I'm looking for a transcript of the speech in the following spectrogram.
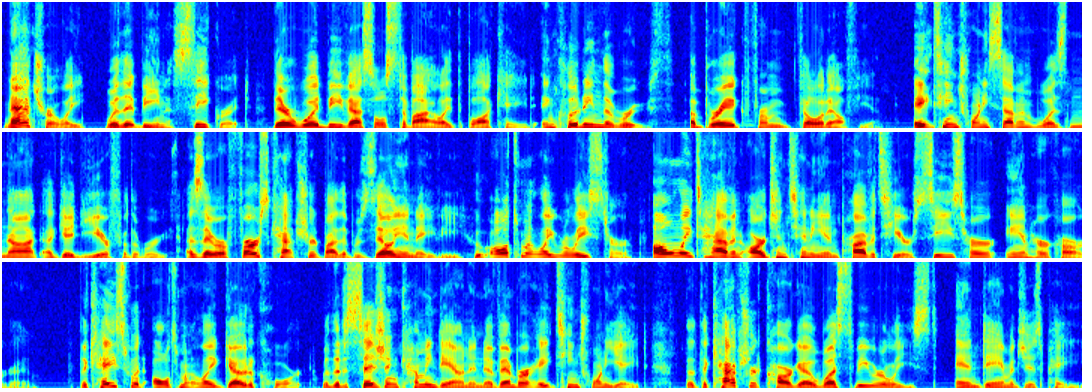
Naturally, with it being a secret, there would be vessels to violate the blockade, including the Ruth, a brig from Philadelphia. 1827 was not a good year for the Ruth, as they were first captured by the Brazilian Navy, who ultimately released her, only to have an Argentinian privateer seize her and her cargo. The case would ultimately go to court, with a decision coming down in November 1828 that the captured cargo was to be released and damages paid.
